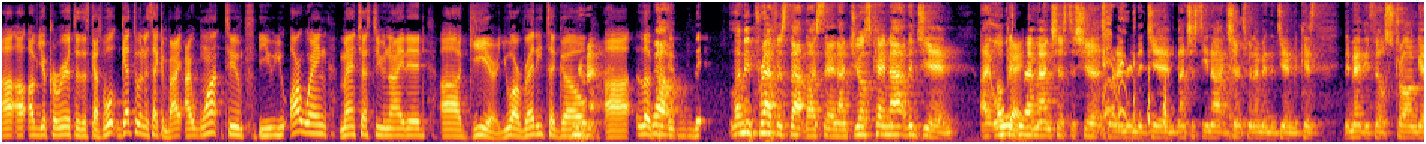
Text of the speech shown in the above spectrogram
uh, of your career to discuss. We'll get to it in a second, but I, I want to. You you are wearing Manchester United uh, gear. You are ready to go. Uh, look, Well- th- Let me preface that by saying I just came out of the gym. I always Okay. wear Manchester shirts when I'm in the gym, Manchester United shirts when I'm in the gym because they make me feel stronger.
